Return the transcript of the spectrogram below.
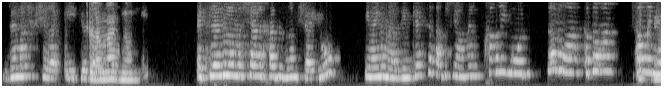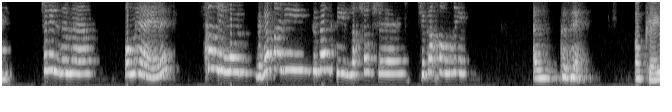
זה משהו שראיתי אותו. שלמדנו. אצלנו למשל, אחד הדברים שהיו, אם היינו מאבדים כסף, אבא שלי אומר, שכר לימוד, לא נורא, כפרה, שכר אוקיי. לימוד. עכשיו אם זה מאה או מאה אלף, שכר לימוד, וככה אני גדלתי לחשוב ש... שככה אומרים. אז כזה. אוקיי,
